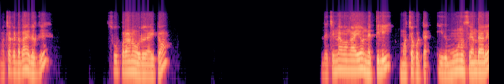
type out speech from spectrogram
மொச்சக்கொட்டை தான் இதுக்கு சூப்பரான ஒரு ஐட்டம் இந்த சின்ன வெங்காயம் நெத்திலி மொச்சக்கொட்டை இது மூணும் சேர்ந்தாலே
